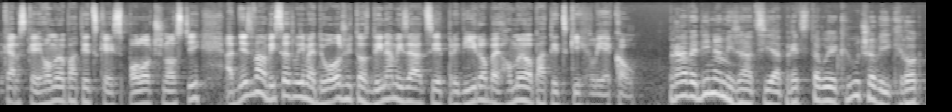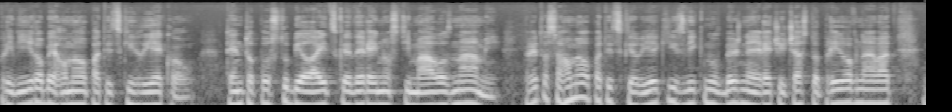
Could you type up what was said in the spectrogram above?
lekárskej homeopatickej spoločnosti a dnes vám vysvetlíme dôležitosť dynamizácie pri výrobe homeopatických liekov. Práve dynamizácia predstavuje kľúčový krok pri výrobe homeopatických liekov. Tento postup je laickej verejnosti málo známy, preto sa homeopatické lieky zvyknú v bežnej reči často prirovnávať k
